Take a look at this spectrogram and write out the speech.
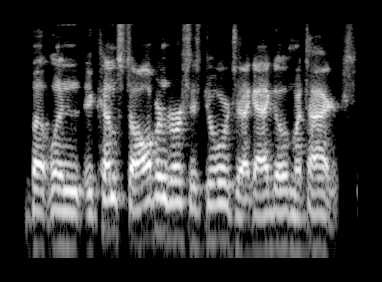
But when it comes to Auburn versus Georgia, I got to go with my Tigers.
